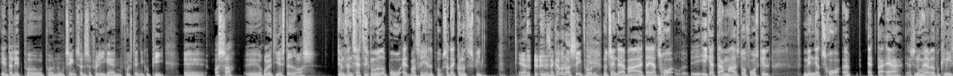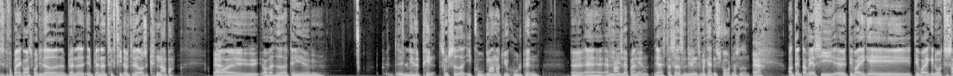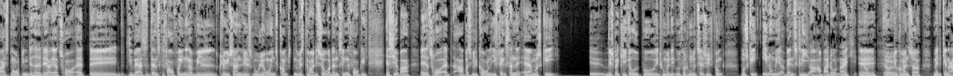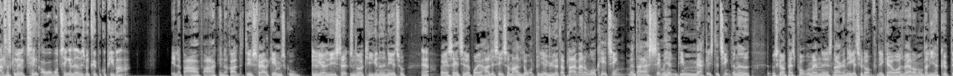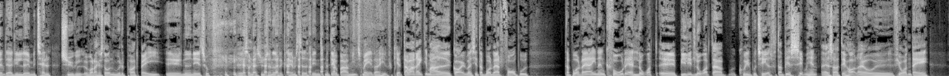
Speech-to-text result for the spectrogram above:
Ændrer lidt på, på nogle ting, så det selvfølgelig ikke er en fuldstændig kopi. Øh, og så øh, rører de afsted også. Det er en fantastisk måde at bruge alt materialet på, så der ikke går noget til spil. Ja, så kan man også se på det. Nu tænker jeg bare, at der, jeg tror øh, ikke, at der er meget stor forskel, men jeg tror, at, at der er... Altså nu har jeg været på kinesiske fabrikker også, hvor de lavede blandt, andet- blandt andet tekstiler, men de lavede også knapper. Ja. Og, øh, og hvad hedder det... Øh, det lille pind, som sidder i kul, meget, meget dyre kuglepinde. Øh, af, af fransk Lille pind? Ja, der sidder sådan en lille en, som man kan have den i skjorten og sådan noget. Ja, Og det, der vil jeg sige, øh, det var ikke, det var ikke en 8-16-ordning, det havde der. Jeg tror, at øh, diverse danske fagforeninger ville klø sig en lille smule i overenskomsten, hvis det var, de så, hvordan tingene foregik. Jeg siger bare, at jeg tror, at arbejdsvilkårene i fængslerne er måske, øh, hvis man kigger ud, på et humani- ud fra et humanitært synspunkt, måske endnu mere vanskelige at arbejde under, ikke? Jo, Øh, jo, jo. Det kunne man så. Men generelt så skal man jo ikke tænke over, hvor ting er lavet, hvis man køber kopivarer. eller bare varer generelt. Det er jo svært at gennemskue. Mm. Jeg har lige selv stået og kigget ned i Netto, Ja. og jeg sagde til dig, at jeg har aldrig set så meget lort på de her hylder. Der plejer at være nogle okay ting, men der er simpelthen de mærkeligste ting dernede. Nu skal man passe på, hvad man øh, snakker negativt om, for det kan jo også være, at der er nogen, der lige har købt den der lille øh, metalcykel, hvor der kan stå en urtepot bag i øh, nede i Netto, øh, som jeg synes er noget af det grimmeste, der findes. Men det er jo bare min smag, der er helt forkert. Der var rigtig meget øh, gøjl, hvor jeg siger, der burde være et forbud der burde være en eller anden kvote af lort, øh, billigt lort, der kunne importeres, for der bliver simpelthen, altså det holder jo øh, 14 dage,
